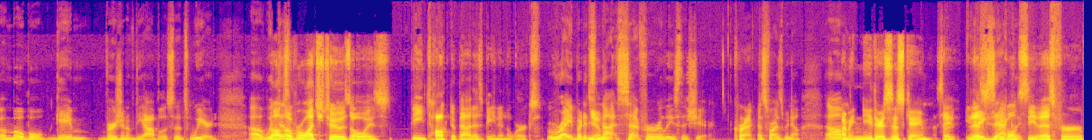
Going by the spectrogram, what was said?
a mobile game version of Diablo, so that's weird. Uh, well, this, Overwatch Two is always being talked about as being in the works, right? But it's yeah. not set for release this year. Correct, as far as we know. Um, I mean, neither is this game. Say this, exactly. We won't see this for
